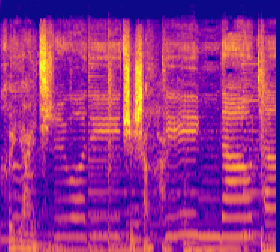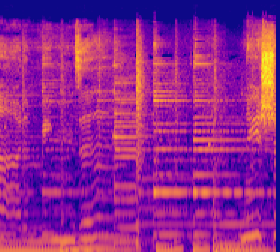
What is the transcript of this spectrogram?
何以爱情是伤害？你是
